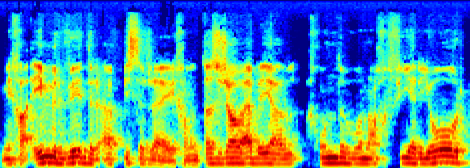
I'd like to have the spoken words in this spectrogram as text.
man kann immer wieder etwas erreichen. Und das ist auch eben ja Kunden, die nach vier Jahren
